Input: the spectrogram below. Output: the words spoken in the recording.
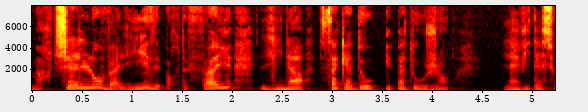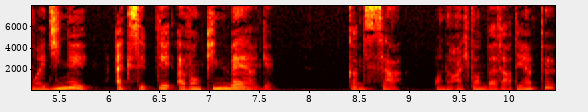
Marcello, valise et portefeuille, Lina, sac à dos et pâte aux gens. L'invitation à dîner, acceptée avant Kinberg. Comme ça, on aura le temps de bavarder un peu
